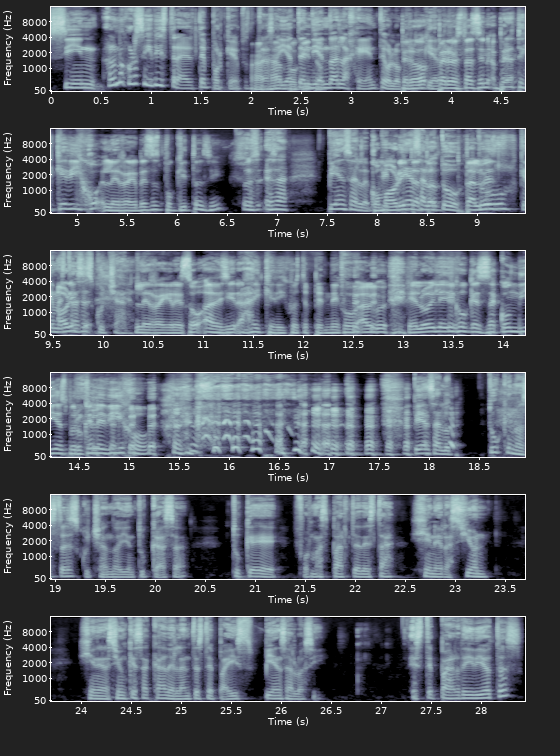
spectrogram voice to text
sin, a lo mejor sí distraerte porque pues, estás ahí atendiendo a la gente o lo que Pero, quieras. pero estás en. Espérate, ¿qué dijo? ¿Le regresas poquito así? Entonces, esa, piénsalo. Como ahorita. piénsalo tú, tal tú vez que me estás escuchando. Le regresó a decir, ay, ¿qué dijo este pendejo? Algo. El hoy le dijo que se sacó un 10, pero ¿qué le dijo? Piénsalo, tú que nos estás escuchando ahí en tu casa, tú que formas parte de esta generación, generación que saca adelante este país, piénsalo así. Este par de idiotas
